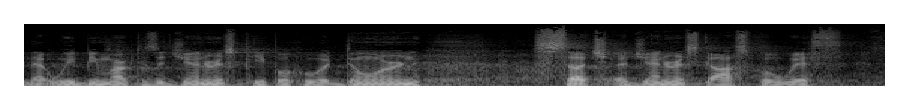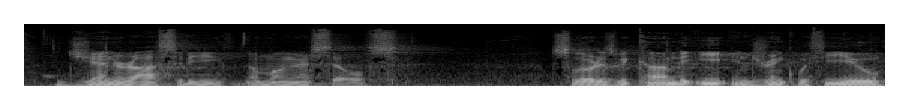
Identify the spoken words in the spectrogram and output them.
that we'd be marked as a generous people who adorn such a generous gospel with generosity among ourselves. So, Lord, as we come to eat and drink with you,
